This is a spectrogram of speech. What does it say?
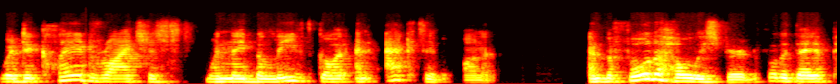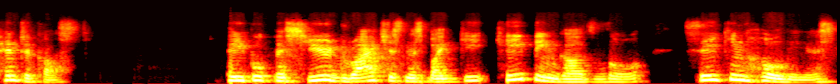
were declared righteous when they believed God and acted on it. And before the Holy Spirit, before the day of Pentecost, People pursued righteousness by keeping God's law, seeking holiness,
